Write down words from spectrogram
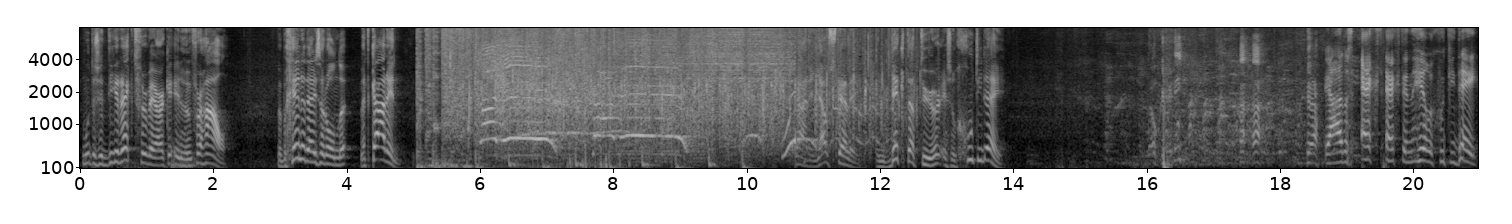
moeten ze direct verwerken in hun verhaal. We beginnen deze ronde met Karin. Karin, jouw stelling. Een dictatuur is een goed idee. Oké. Ja, dat is echt, echt een heel goed idee.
